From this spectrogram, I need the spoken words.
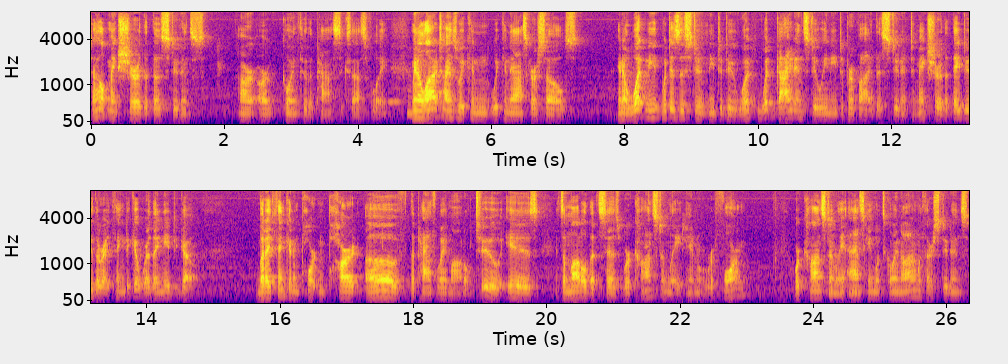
to help make sure that those students are, are going through the path successfully. I mean, a mm-hmm. lot of times we can we can ask ourselves, you know, what need what does this student need to do? What what guidance do we need to provide this student to make sure that they do the right thing to get where they need to go? But I think an important part of the pathway model too is it's a model that says we're constantly in reform. We're constantly asking what's going on with our students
